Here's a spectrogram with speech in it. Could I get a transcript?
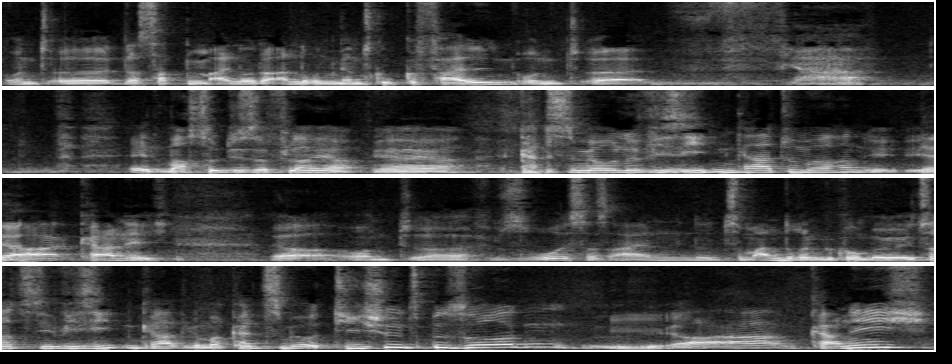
Und äh, das hat dem einen oder anderen ganz gut gefallen. Und äh, ja, ey, du machst du diese Flyer? Ja, ja. Kannst du mir auch eine Visitenkarte machen? Ja, ja kann ich. Ja, und äh, so ist das eine zum anderen gekommen. Äh, jetzt hast du die Visitenkarte gemacht. Kannst du mir auch T-Shirts besorgen? Mhm. Ja, kann ich.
